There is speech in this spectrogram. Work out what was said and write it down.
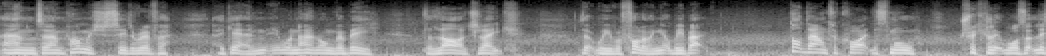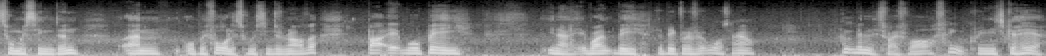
and um, when we see the river again it will no longer be the large lake that we were following it'll be back not down to quite the small trickle it was at Little Missenden um, or before Little Missenden rather but it will be you know it won't be the big river it was now I haven't been this way for a while I think we need to go here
